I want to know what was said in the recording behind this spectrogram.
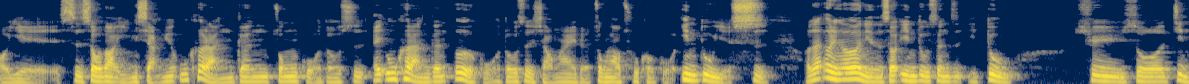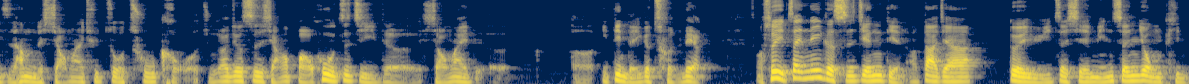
哦，也是受到影响，因为乌克兰跟中国都是，诶，乌克兰跟俄国都是小麦的重要出口国，印度也是。而在二零二二年的时候，印度甚至一度去说禁止他们的小麦去做出口，主要就是想要保护自己的小麦的呃一定的一个存量。所以在那个时间点啊，大家对于这些民生用品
